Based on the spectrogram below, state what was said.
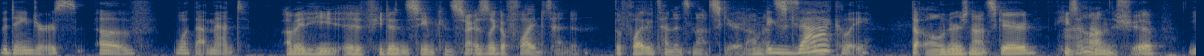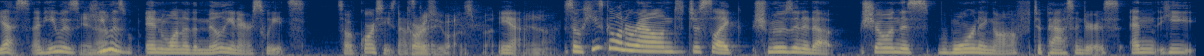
the dangers of what that meant. I mean, he if he didn't seem concerned, it's like a flight attendant. The flight attendant's not scared. I'm not scared. exactly. The owner's not scared. He's don't know. on the ship. Yes, and he was You he was in one of the millionaire suites. So of course he's not scared. Of course scared. he was, but Yeah. you know. So he's going around just like schmoozing it up, showing this warning off to passengers, and he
